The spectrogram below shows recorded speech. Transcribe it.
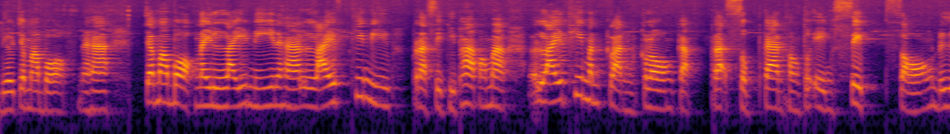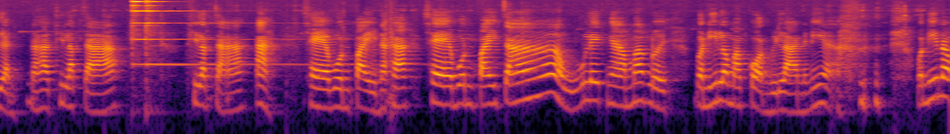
เดี๋ยวจะมาบอกนะคะ จะมาบอกในไลฟ์นี้นะคะไลฟ์ที่มีประสิทธิภาพมากๆไลฟ์ที่มันกลั่นกรองกับประสบการณ์ของตัวเอง 12 เดือนนะคะที่รักจ๋าที่รักจ๋าอะแชร์วนไปนะคะ แชร์วนไปจ้าโอ้เลขงามมากเลย วันนี้เรามาก่อนเวลานะเนี่ย วันนี้เรา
